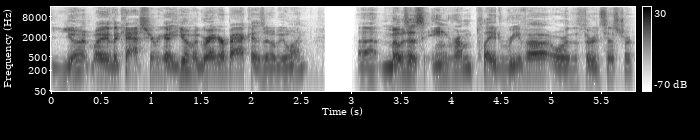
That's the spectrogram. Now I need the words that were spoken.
well, the cast here we got Ewan McGregor back as Obi Wan. Uh, Moses Ingram played Reva or the third sister.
